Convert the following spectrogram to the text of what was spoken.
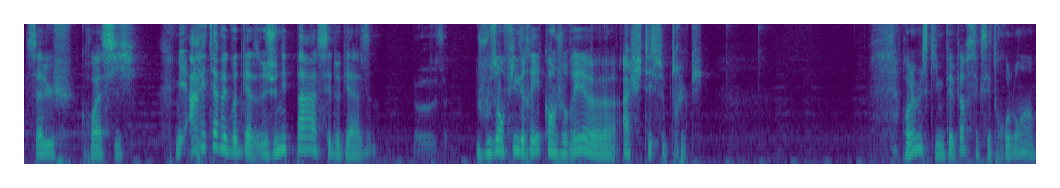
Salut, Croatie. Mais arrêtez avec votre gaz. Je n'ai pas assez de gaz. Euh, Je vous enfilerai quand j'aurai euh, acheté ce truc. Le problème, ce qui me fait peur, c'est que c'est trop loin.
